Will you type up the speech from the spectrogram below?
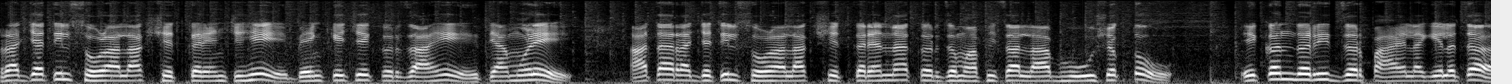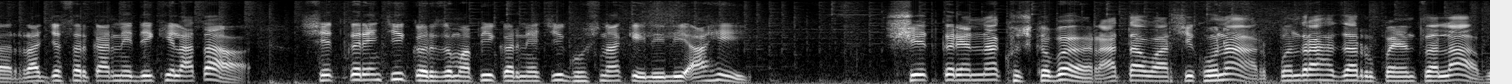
राज्यातील सोळा लाख शेतकऱ्यांचे हे बँकेचे कर्ज आहे. त्यामुळे आता राज्यातील सोळा लाख शेतकऱ्यांना कर्जमाफीचा लाभ होऊ शकतो. एकंदरीत जर पाहायला गेलं तर राज्य सरकारने देखील आता शेतकऱ्यांची कर्जमाफी करण्याची घोषणा केलेली आहे. शेतकऱ्यांना खुशखबर. आता वार्षिक होणार पंधरा हजार रुपयांचा लाभ.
